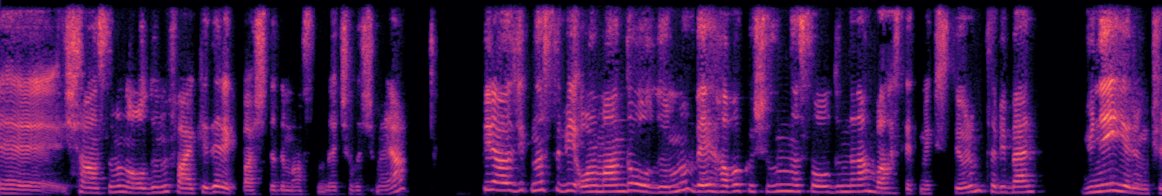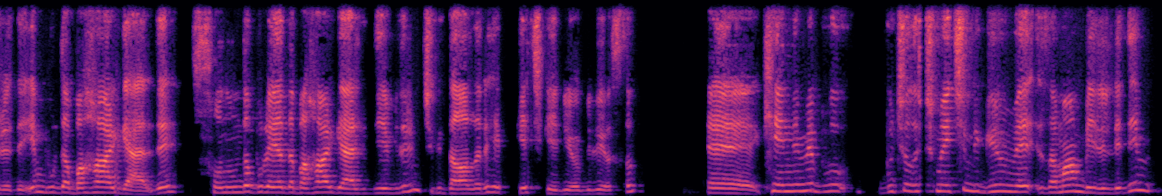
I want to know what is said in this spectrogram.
e, şansımın olduğunu fark ederek başladım aslında çalışmaya. Birazcık nasıl bir ormanda olduğumu ve hava koşulunun nasıl olduğundan bahsetmek istiyorum. Tabii ben Güney yarım küredeyim. Burada bahar geldi. Sonunda buraya da bahar geldi diyebilirim. Çünkü dağları hep geç geliyor biliyorsun. Ee, kendimi bu bu çalışma için bir gün ve zaman belirledim.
